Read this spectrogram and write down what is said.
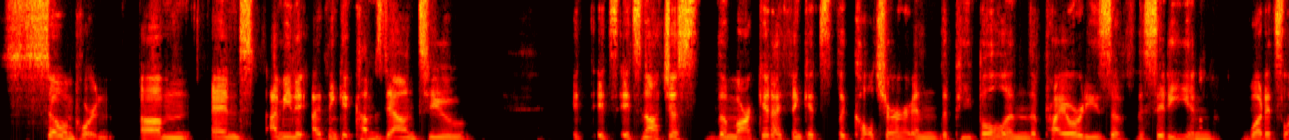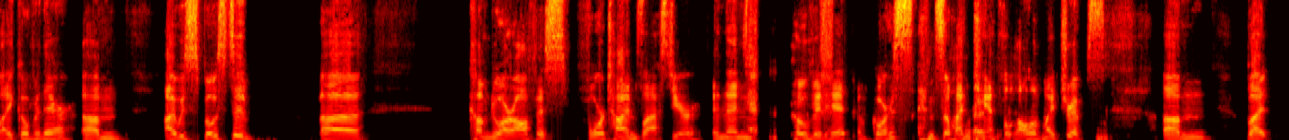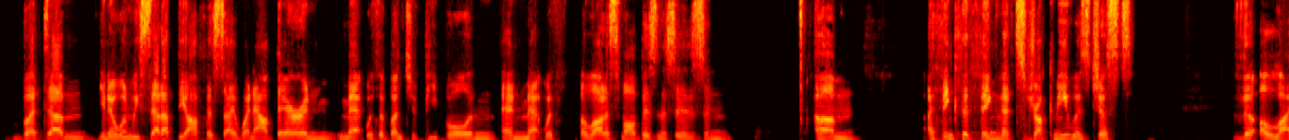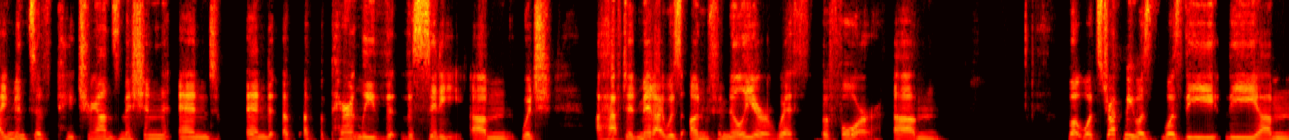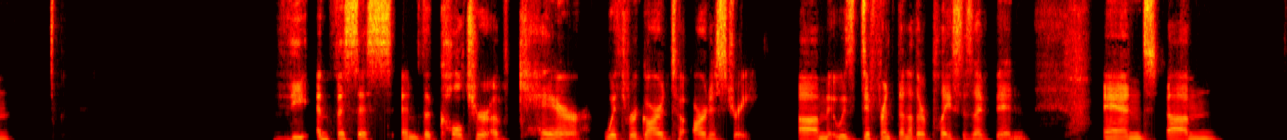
so important. Um, and I mean, it, I think it comes down to it, it's it's not just the market. I think it's the culture and the people and the priorities of the city and what it's like over there. Um, I was supposed to uh, come to our office four times last year, and then COVID hit, of course, and so I canceled all of my trips. Um, but but um, you know, when we set up the office, I went out there and met with a bunch of people and and met with a lot of small businesses, and um, I think the thing that struck me was just the alignment of Patreon's mission and and uh, apparently the, the city, um, which I have to admit I was unfamiliar with before. Um, but what struck me was was the the um, the emphasis and the culture of care with regard to artistry. Um, it was different than other places I've been, and um,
